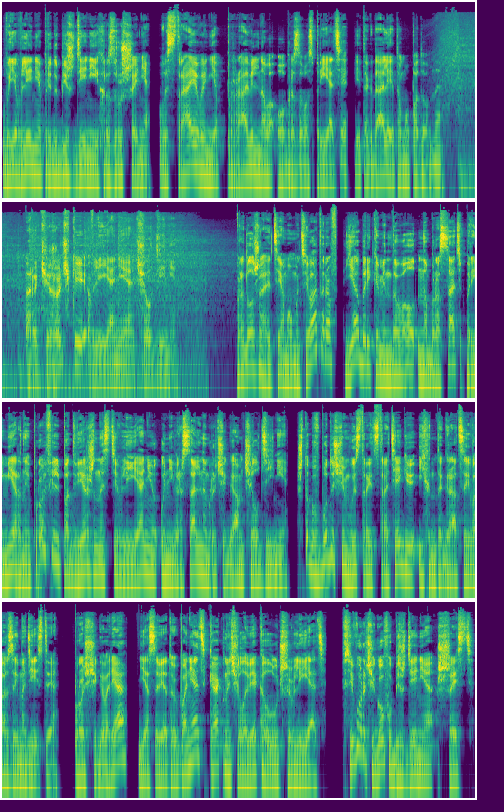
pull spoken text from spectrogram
выявление предубеждений и их разрушения, выстраивание правильного образа восприятия и так далее и тому подобное. Рычажочки влияния Челдини. Продолжая тему мотиваторов, я бы рекомендовал набросать примерный профиль подверженности влиянию универсальным рычагам Челдини, чтобы в будущем выстроить стратегию их интеграции во взаимодействие. Проще говоря, я советую понять, как на человека лучше влиять. Всего рычагов убеждения 6.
